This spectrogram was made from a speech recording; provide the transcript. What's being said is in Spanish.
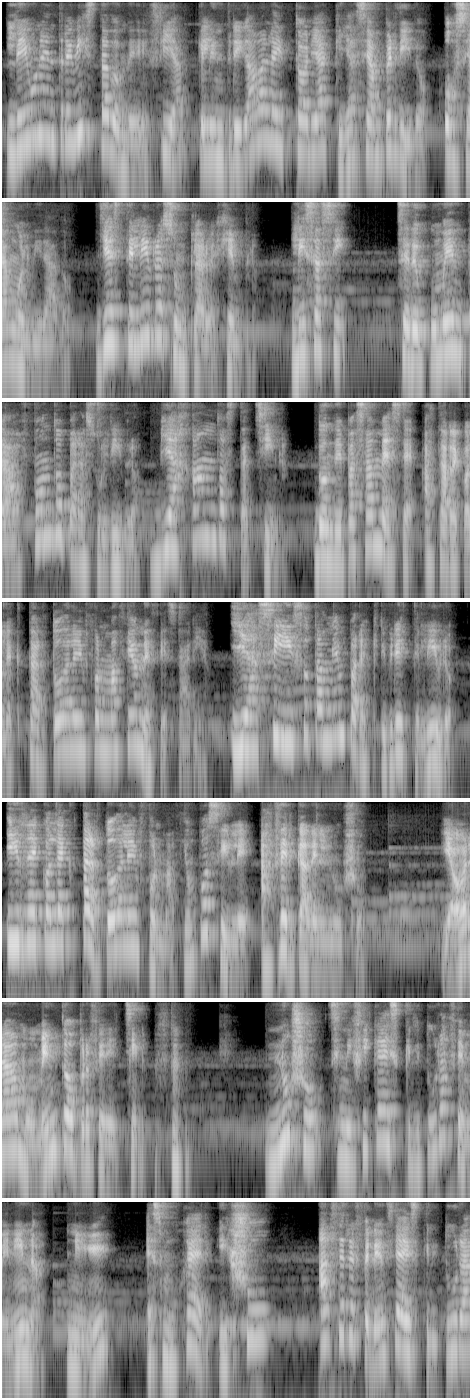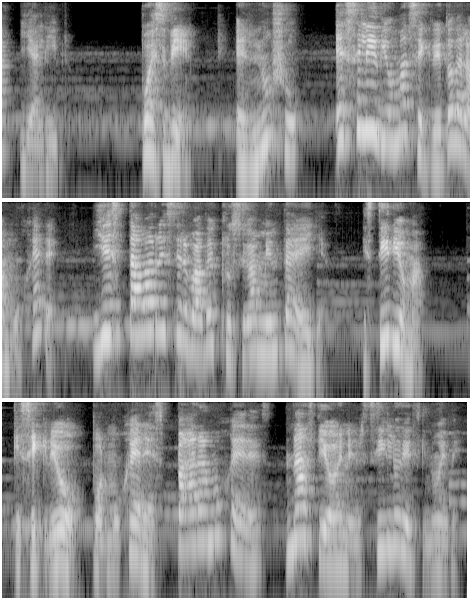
Leí una entrevista donde decía que le intrigaba la historia que ya se han perdido o se han olvidado. Y este libro es un claro ejemplo. Lisa Si se documenta a fondo para su libro, viajando hasta China, donde pasa meses hasta recolectar toda la información necesaria. Y así hizo también para escribir este libro y recolectar toda la información posible acerca del Nushu. Y ahora, momento profe de chino. Nushu significa escritura femenina, Ni es mujer y Shu hace referencia a escritura y a libro. Pues bien, el Nushu es el idioma secreto de las mujeres y estaba reservado exclusivamente a ellas. Este idioma, que se creó por mujeres para mujeres, nació en el siglo XIX.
